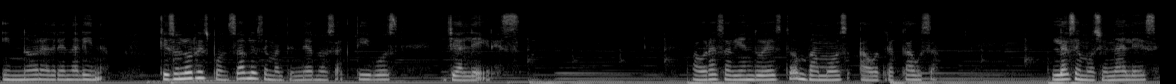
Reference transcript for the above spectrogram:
y noradrenalina, que son los responsables de mantenernos activos y alegres. Ahora sabiendo esto, vamos a otra causa, las emocionales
